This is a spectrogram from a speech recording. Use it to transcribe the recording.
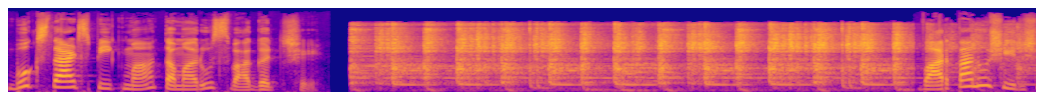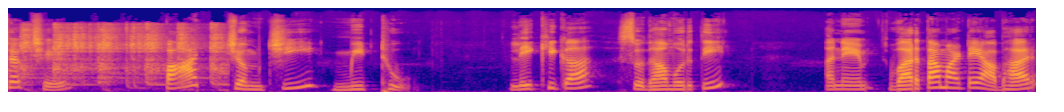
બુક્સ દેટ સ્પીકમાં તમારું સ્વાગત છે. વાર્તાનું શીર્ષક છે, પાંચ ચમચી મીઠું. લેખિકા સુધામૂર્તિ અને વાર્તા માટે આભાર,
